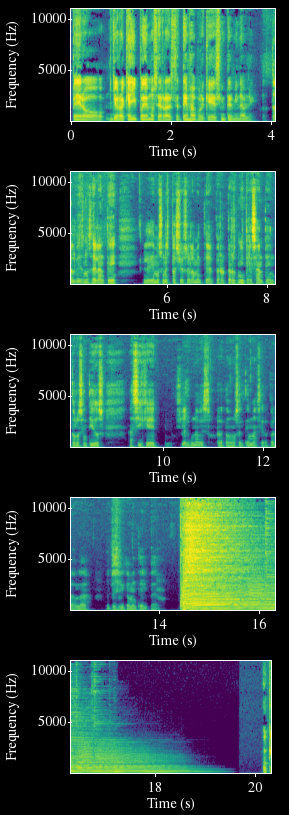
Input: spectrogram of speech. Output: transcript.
Pero yo creo que ahí podemos cerrar este tema porque es interminable. Tal vez más adelante le demos un espacio solamente al perro. El perro es muy interesante en todos los sentidos, así que si alguna vez retomamos el tema será para hablar específicamente del perro. Ok,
